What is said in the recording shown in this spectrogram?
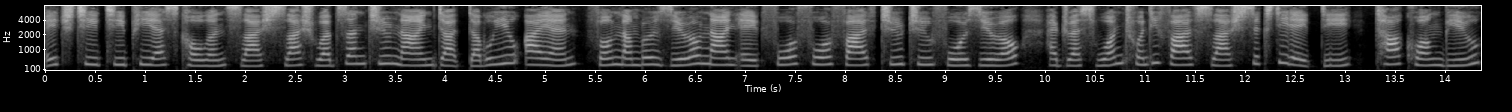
https colon slash slash websun29.win, phone number 0984452240, address 125 slash 68D, Ta Quang Bu,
